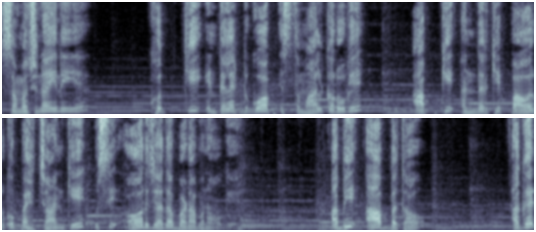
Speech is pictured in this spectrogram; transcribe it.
समझना ही नहीं है। खुद की इंटेलेक्ट को आप इस्तेमाल करोगे, आपके अंदर की पावर को पहचान के उसे और ज़्यादा बड़ा बनाओगे। अभी आप बताओ, अगर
